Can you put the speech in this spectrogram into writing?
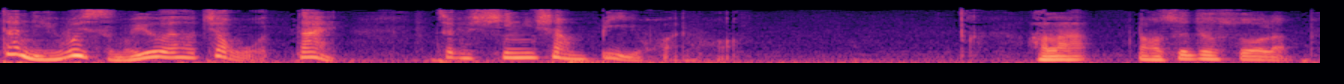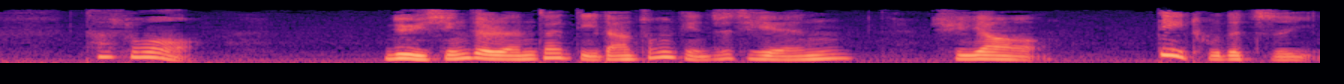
但你为什么又要叫我戴？这个星象闭环哈，好了，老师就说了，他说，旅行的人在抵达终点之前需要地图的指引。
